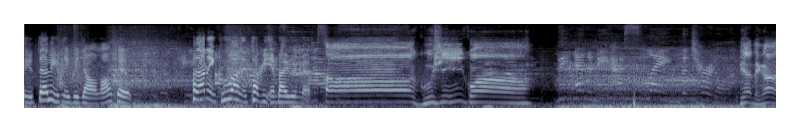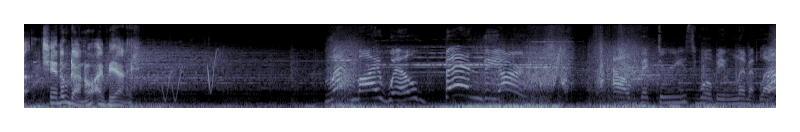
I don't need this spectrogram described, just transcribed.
လေးအသေးလေးနှိပ်ပေးကြအောင်နော်ကဲခဏနေ group ကနေထပ်ပြီး invite ပေးမယ်အာဂူရှိကွာ The enemy has slain the turtle. ပြရတယ်ငါခြေလောက်တာနော်အဲ့ဘေးရတယ် Let my will bend the earth. Our victories will be limitless.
